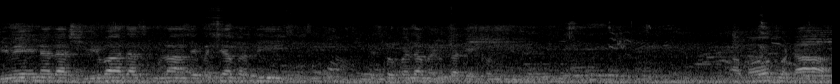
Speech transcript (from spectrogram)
ਜਿਵੇਂ ਇਹਨਾਂ ਦਾ ਆਸ਼ੀਰਵਾਦ ਆ ਸਕੂਲਾਂ ਦੇ ਬੱਚਿਆਂ ਪ੍ਰਤੀ, ਇਸ ਤੋਂ ਪਹਿਲਾਂ ਮੈਨੂੰ ਤਾਂ ਦੇਖਣ ਨੂੰ ਨਹੀਂ ਮਿਲਿਆ। ਆ ਬਹੁਤ ਵੱਡਾ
